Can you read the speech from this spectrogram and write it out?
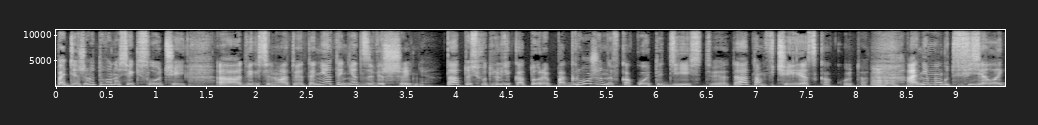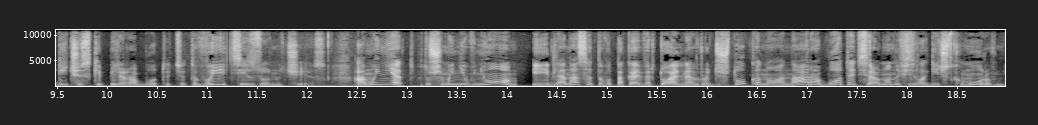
поддерживает его на всякий случай, а, двигательного ответа нет и нет завершения, да, то есть вот люди, которые погружены в какое-то действие, да, там в ЧС какой-то, Мгм. они могут физиологически переработать это, выйти из зоны ЧС. А мы нет, потому что мы не в нем, и для нас это вот такая виртуальная вроде штука, но она работает все равно на физиологическом уровне.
